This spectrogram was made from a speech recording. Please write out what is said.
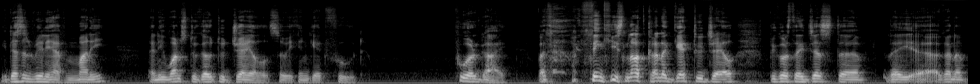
He doesn't really have money and he wants to go to jail so he can get food. Poor guy. But I think he's not going to get to jail because they just uh, they uh, are going to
